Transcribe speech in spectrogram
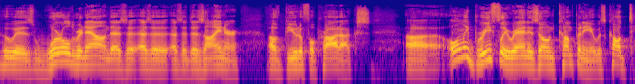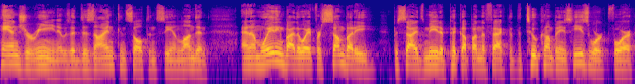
who is world renowned as a, as, a, as a designer of beautiful products, uh, only briefly ran his own company. It was called Tangerine. It was a design consultancy in London. And I'm waiting, by the way, for somebody besides me to pick up on the fact that the two companies he's worked for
